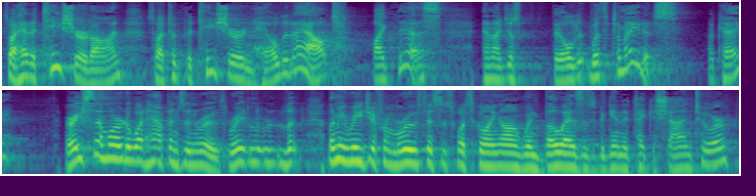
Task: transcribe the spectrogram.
so I had a T-shirt on. So I took the T-shirt and held it out like this, and I just filled it with tomatoes. Okay, very similar to what happens in Ruth. Let me read you from Ruth. This is what's going on when Boaz is beginning to take a shine to her.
